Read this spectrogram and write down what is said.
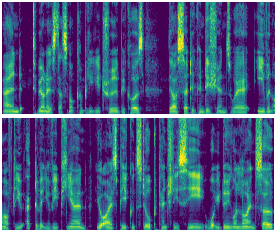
And to be honest, that's not completely true because there are certain conditions where even after you activate your VPN, your ISP could still potentially see what you're doing online. So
